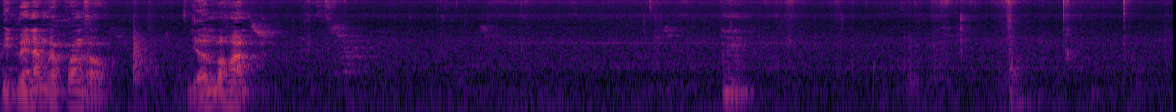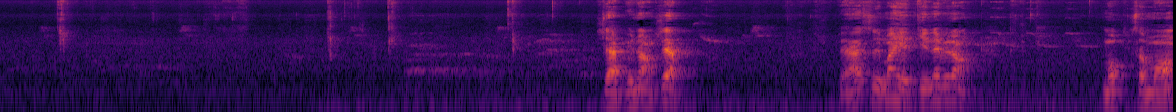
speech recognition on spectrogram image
ปิดไว้น้ำกับกว้างเขาเยวมันบ่หัน แซ่บพี่น้องแซ่บไปหาซื้อมาเห็ดกินได้พี่น้องหมกสมอง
